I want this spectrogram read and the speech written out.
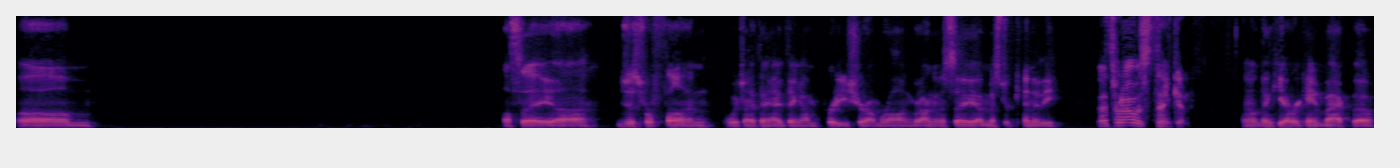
Um, I'll say uh, just for fun, which I think I think I'm pretty sure I'm wrong, but I'm going to say uh, Mr. Kennedy. That's what I was thinking. I don't think he ever came back though.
